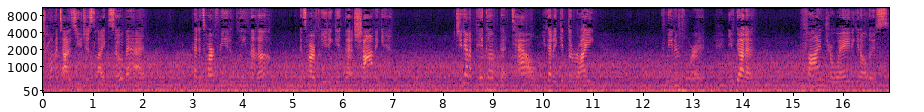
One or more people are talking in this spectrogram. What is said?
traumatized you just like so bad that it's hard for you to clean that up. It's hard for you to get that shine again. But you gotta pick up that towel, you gotta get the right cleaner for it. You've gotta find your way to get all those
